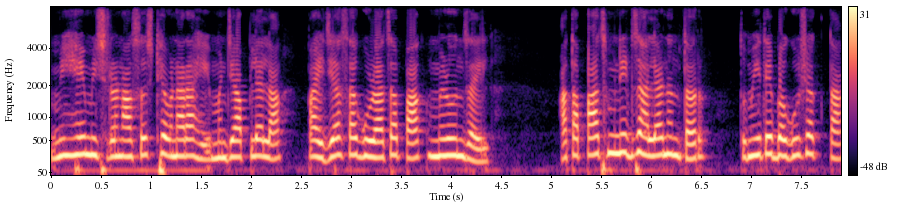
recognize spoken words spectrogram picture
मी हे मिश्रण असंच ठेवणार आहे म्हणजे आपल्याला पाहिजे असा गुळाचा पाक मिळून जाईल. आता पाच मिनिट झाल्यानंतर तुम्ही ते बघू शकता.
